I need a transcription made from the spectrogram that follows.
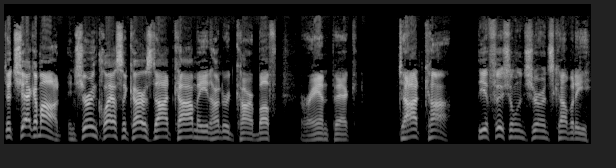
to check them out insuringclassiccars.com 800 car buff or ANPAC.com, the official insurance company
